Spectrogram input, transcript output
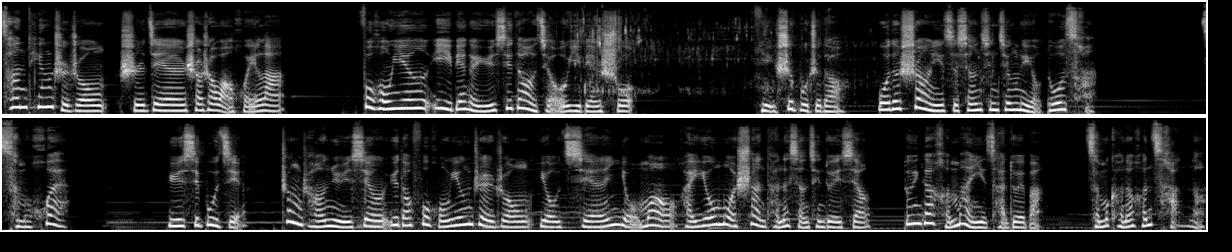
餐厅之中，时间稍稍往回拉。傅红英一边给于西倒酒，一边说：“你是不知道我的上一次相亲经历有多惨。”怎么会？于西不解。正常女性遇到傅红英这种有钱有貌还幽默善谈的相亲对象，都应该很满意才对吧？怎么可能很惨呢？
